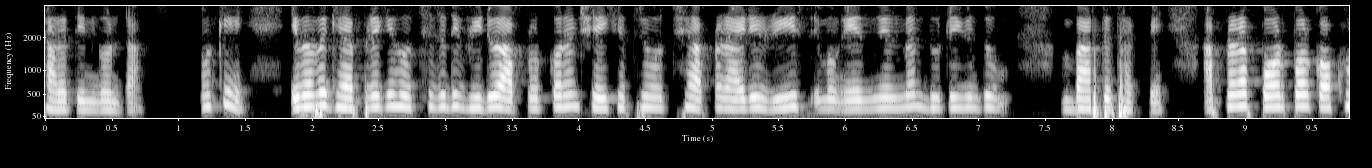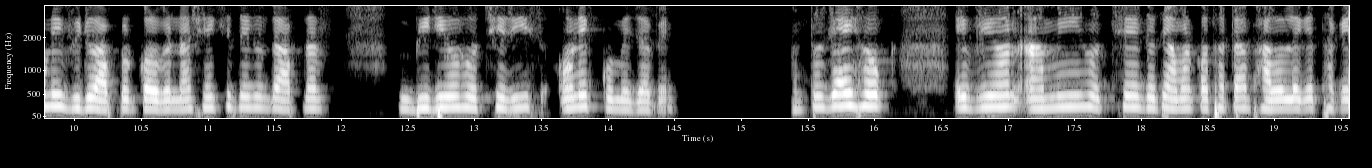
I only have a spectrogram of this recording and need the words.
৩.৫ ঘণ্টা। ওকে? এভাবে গ্যাপ রেখে হচ্ছে যদি ভিডিও আপলোড করেন সেই ক্ষেত্রে হচ্ছে আপনার আইডির রিচ এবং এনগেজমেন্ট দুটোই কিন্তু বাড়তে থাকবে। আপনারা পর, পর কখনোই ভিডিও আপলোড করবেন না। সেই ক্ষেত্রে কিন্তু আপনার ভিডিওর হচ্ছে রিচ অনেক কমে যাবে। তো যাই হোক এভরিওয়ান, আমি হচ্ছে যদি আমার কথাটা ভালো লেগে থাকে,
